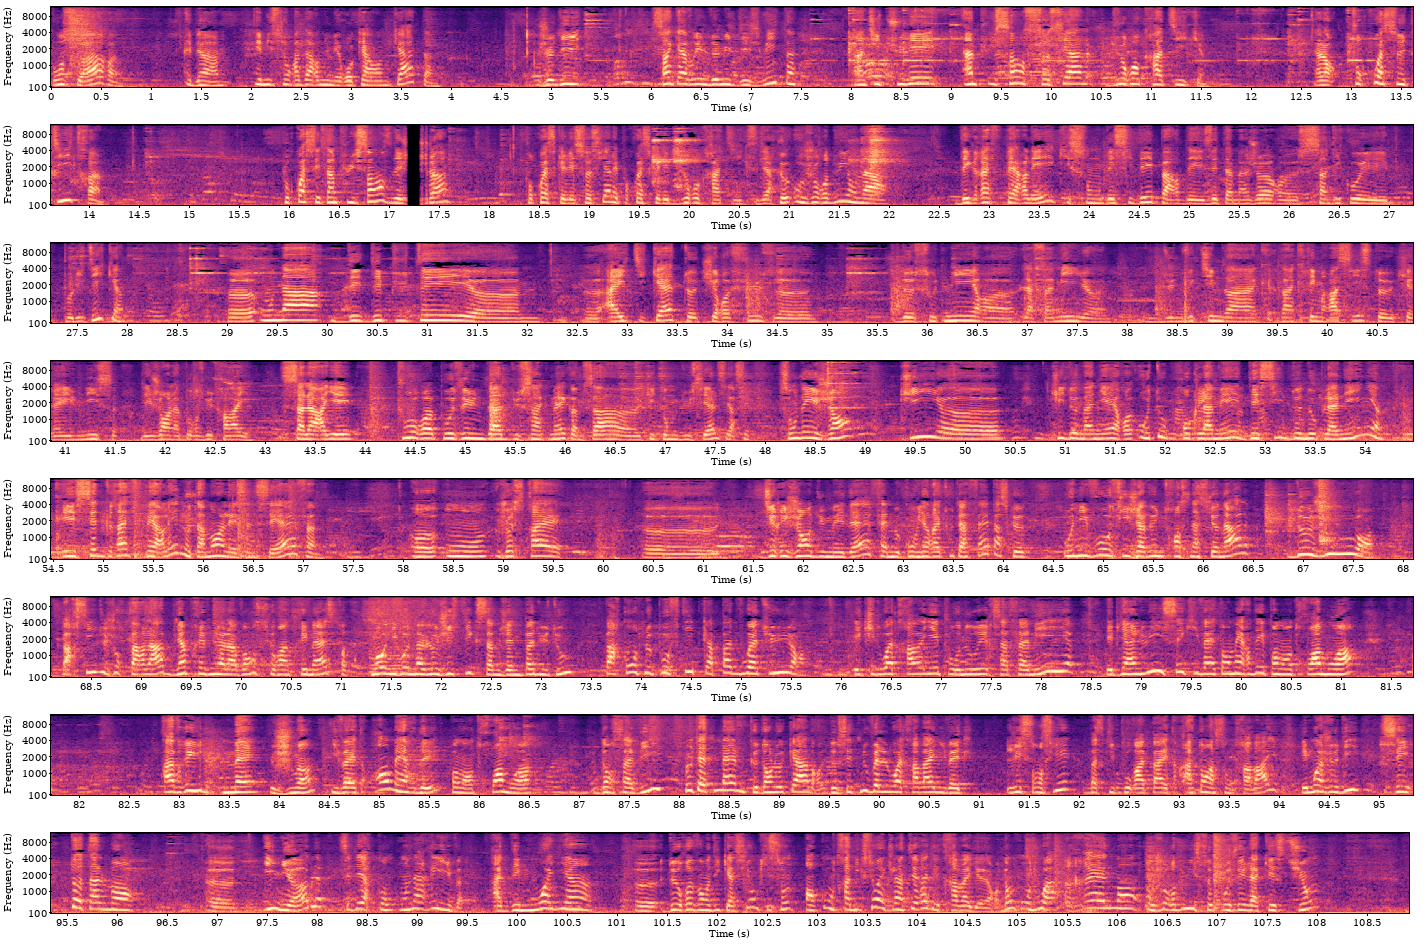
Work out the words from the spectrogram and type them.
Bonsoir. Eh bien, émission Radar numéro 44, jeudi 5 avril 2018, intitulée Impuissance sociale bureaucratique. Alors, pourquoi ce titre? Pourquoi cette impuissance déjà? Pourquoi est-ce qu'elle est sociale et pourquoi est-ce qu'elle est bureaucratique? C'est-à-dire qu'aujourd'hui, on a des greffes perlées qui sont décidées par des états-majors euh, syndicaux et politiques. Euh, on a des députés euh, à étiquette qui refusent de soutenir la famille d'une victime d'un crime raciste qui réunissent des gens à la bourse du travail salariés pour poser une date du 5 mai comme ça qui tombe du ciel. Ce sont des gens qui, euh, qui de manière autoproclamée décide de nos plannings. Et cette greffe perlée, notamment à la SNCF, euh, je serais euh, dirigeant du MEDEF, elle me conviendrait tout à fait parce que au niveau, si j'avais une transnationale, deux jours par-ci, deux jours par-là, bien prévenu à l'avance sur un trimestre, moi au niveau de ma logistique, ça ne me gêne pas du tout. Par contre, le pauvre type qui n'a pas de voiture et qui doit travailler pour nourrir sa famille, eh bien lui, il sait qu'il va être emmerdé pendant trois mois. Avril, mai, juin, il va être emmerdé pendant trois mois dans sa vie. Peut-être même que dans le cadre de cette nouvelle loi travail, il va être licencié parce qu'il ne pourra pas être à temps à son travail. Et moi je dis, c'est totalement euh, ignoble. C'est-à-dire qu'on arrive à des moyens euh, de revendications qui sont en contradiction avec l'intérêt des travailleurs. Donc on doit réellement aujourd'hui se poser la question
